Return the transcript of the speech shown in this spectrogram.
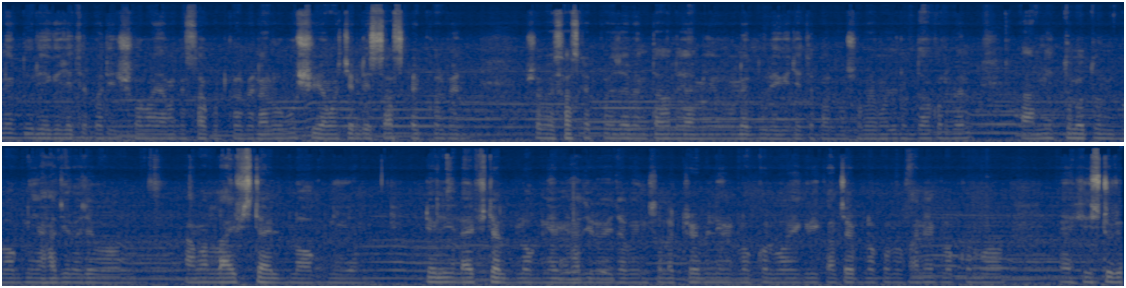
অনেক দূর এগিয়ে যেতে পারি। সবাই আমাকে সাপোর্ট করবেন আর অবশ্যই আমার চ্যানেলটি সাবস্ক্রাইব করবেন। সবাই সাবস্ক্রাইব করে যাবেন, তাহলে আমি অনেক দূর এগিয়ে যেতে পারব। সবাই আমার জন্য দোয়া করবেন। আর নিত্য নতুন ব্লগ নিয়ে হাজির হয়ে যাব। আমার লাইফস্টাইল ব্লগ নিয়ে ডেলি লাইফস্টাইল ব্লগ নিয়ে আমি হাজির হয়ে যাব। ইনশাল্লাহ ট্রাভেলিং ব্লগ করব এগ্রিকালচার ব্লগ করব ফানি ব্লগ করব হিস্টোরি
